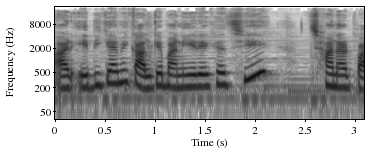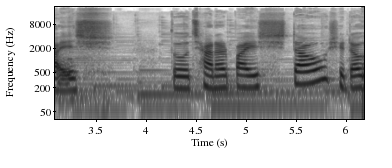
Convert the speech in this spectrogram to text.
আর এদিকে আমি কালকে বানিয়ে রেখেছি ছানার পায়েস। তো ছানার পায়েসটাও সেটাও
